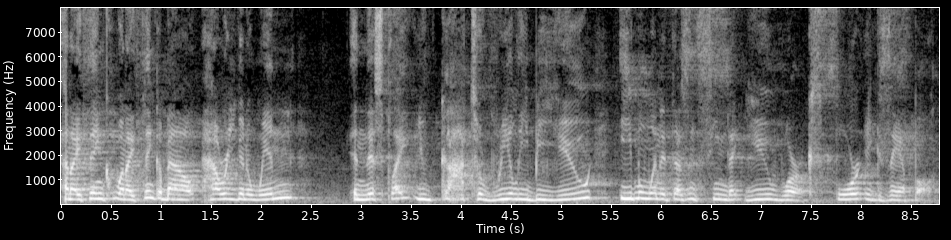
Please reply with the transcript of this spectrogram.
And I think when I think about how are you gonna win in this play, you've got to really be you, even when it doesn't seem that you works. For example,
